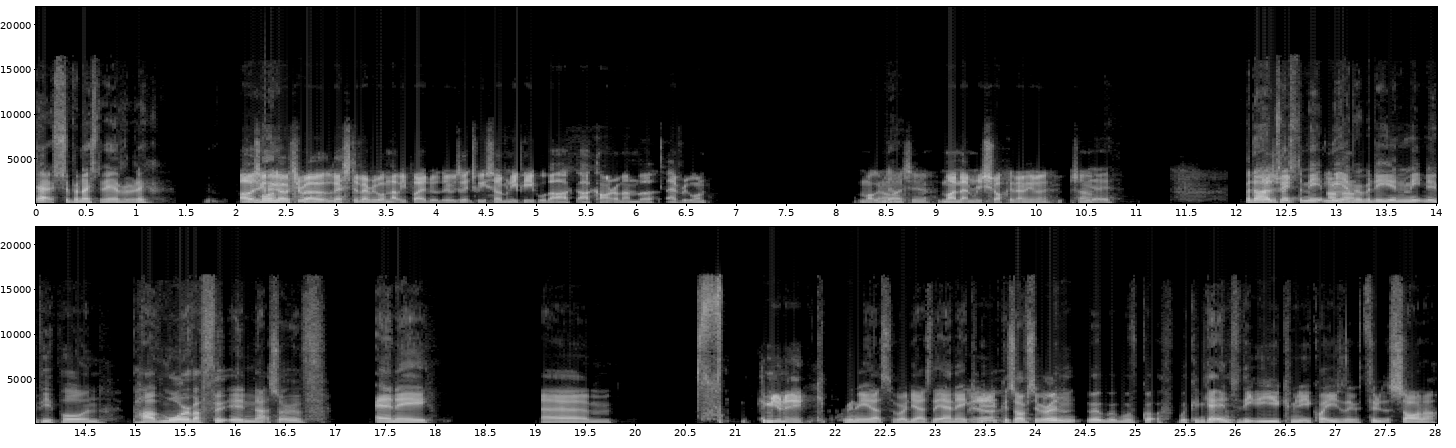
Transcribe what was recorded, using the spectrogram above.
yeah, it's super nice to meet everybody. I was going to go through a list of everyone that we played with. There was literally so many people that I, I can't remember everyone. I'm not going to No. lie to you. My memory's shocking anyway. So Yeah. But no, As it's we nice to meet found meet out. everybody and meet new people and have more of a foot in that sort of NA um community. community. That's the word. Yeah, it's the NA community Yeah. because obviously we're in. we- we- We've got we can get into the EU community quite easily through the sauna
